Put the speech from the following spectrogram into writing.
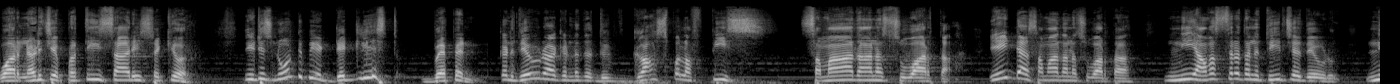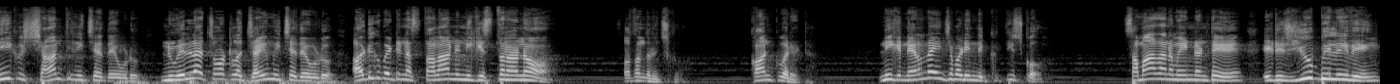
వారు నడిచే ప్రతిసారి secure it is not to be a deadliest weapon కానీ దేవుడు రాకుండా ది గాస్పల్ ఆఫ్ పీస్ సమాధాన సువార్త. ఏంటి ఆ సమాధాన సువార్త? నీ అవసరతను తీర్చే దేవుడు నీకు శాంతినిచ్చే దేవుడు నువ్వు వెళ్ళే చోట్ల జయం ఇచ్చే దేవుడు అడుగుపెట్టిన స్థలాన్ని నీకు ఇస్తున్నాను. స్వతంత్రించుకో. కాన్క్వరిట్ నీకు నిర్ణయించబడింది తీసుకో. సమాధానం ఏంటంటే ఇట్ ఈస్ యూ బిలీవింగ్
